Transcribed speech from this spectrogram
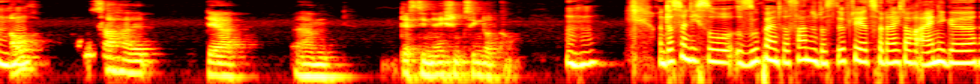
Mhm. Auch außerhalb der ähm, Destination Xing.com. Mhm. Und das finde ich so super interessant und das dürfte jetzt vielleicht auch einige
